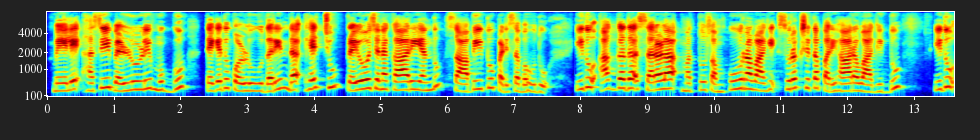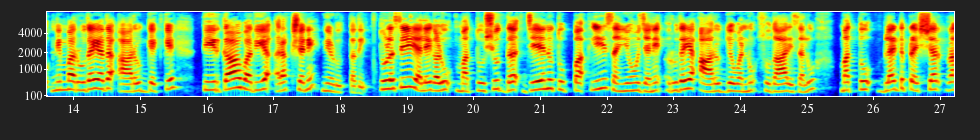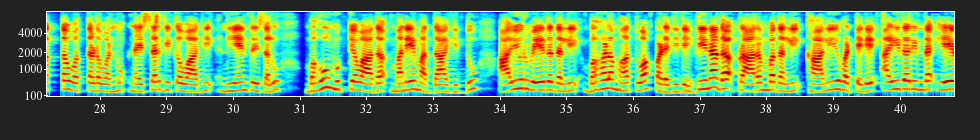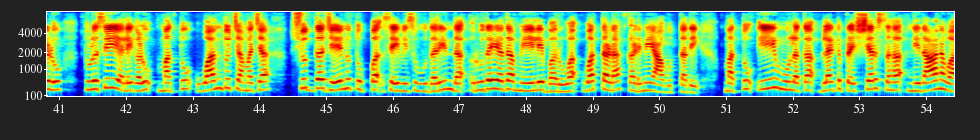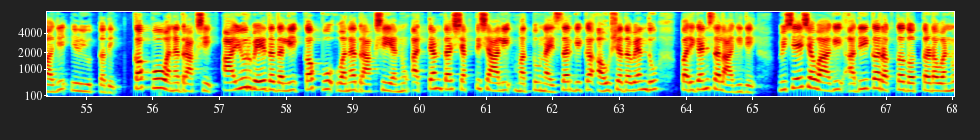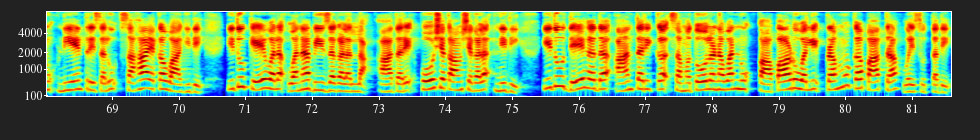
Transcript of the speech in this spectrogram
ಮೇಲೆ ಹಸಿ ಬೆಳ್ಳುಳ್ಳಿ ಮುಗ್ಗು ತೆಗೆದುಕೊಳ್ಳುವುದರಿಂದ ಹೆಚ್ಚು ಪ್ರಯೋಜನಕಾರಿ ಎಂದು ಸಾಬೀತುಪಡಿಸಬಹುದು. ಇದು ಅಗ್ಗದ ಸರಳ ಮತ್ತು ಸಂಪೂರ್ಣವಾಗಿ ಸುರಕ್ಷಿತ ಪರಿಹಾರವಾಗಿದ್ದು, ಇದು ನಿಮ್ಮ ಹೃದಯದ ಆರೋಗ್ಯಕ್ಕೆ ದೀರ್ಘಾವಧಿಯ ರಕ್ಷಣೆ ನೀಡುತ್ತದೆ. ತುಳಸಿ ಎಲೆಗಳು ಮತ್ತು ಶುದ್ಧ ಜೇನುತುಪ್ಪ ಈ ಸಂಯೋಜನೆ ಹೃದಯ ಆರೋಗ್ಯವನ್ನು ಸುಧಾರಿಸಲು ಮತ್ತು ಬ್ಲಡ್ ಪ್ರೆಷರ್ ರಕ್ತ ಒತ್ತಡವನ್ನು ನೈಸರ್ಗಿಕವಾಗಿ ನಿಯಂತ್ರಿಸಲು ಬಹುಮುಖ್ಯವಾದ ಮನೆಮದ್ದಾಗಿದ್ದು ಆಯುರ್ವೇದದಲ್ಲಿ ಬಹಳ ಮಹತ್ವ ಪಡೆದಿದೆ. ದಿನದ ಪ್ರಾರಂಭದಲ್ಲಿ ಖಾಲಿ ಹೊಟ್ಟೆಗೆ ಐದರಿಂದ ಏಳು ತುಳಸಿ ಎಲೆಗಳು ಮತ್ತು ಒಂದು ಚಮಚ ಶುದ್ಧ ಜೇನುತುಪ್ಪ ಸೇವಿಸುವುದರಿಂದ ಹೃದಯದ ಮೇಲೆ ಬರುವ ಒತ್ತಡ ಕಡಿಮೆಯಾಗುತ್ತದೆ ಮತ್ತು ಈ ಮೂಲಕ ಬ್ಲಡ್ ಪ್ರೆಷರ್ ಸಹ ನಿಧಾನವಾಗಿ ಇಳಿಯುತ್ತದೆ. ಕಪ್ಪು ವನದ್ರಾಕ್ಷಿ. ಆಯುರ್ವೇದದಲ್ಲಿ ಕಪ್ಪು ವನದ್ರಾಕ್ಷಿಯನ್ನು ಅತ್ಯಂತ ಶಕ್ತಿಶಾಲಿ ಮತ್ತು ನೈಸರ್ಗಿಕ ಔಷಧವೆಂದು ಪರಿಗಣಿಸಲಾಗಿದೆ. ವಿಶೇಷವಾಗಿ ಅಧಿಕ ರಕ್ತದೊತ್ತಡವನ್ನು ನಿಯಂತ್ರಿಸಲು ಸಹಾಯಕವಾಗಿದೆ. ಇದು ಕೇವಲ ವನ ಬೀಜಗಳಲ್ಲ, ಆದರೆ ಪೋಷಕಾಂಶಗಳ ನಿಧಿ. ಇದು ದೇಹದ ಆಂತರಿಕ ಸಮತೋಲನವನ್ನು ಕಾಪಾಡುವಲ್ಲಿ ಪ್ರಮುಖ ಪಾತ್ರ ವಹಿಸುತ್ತದೆ.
